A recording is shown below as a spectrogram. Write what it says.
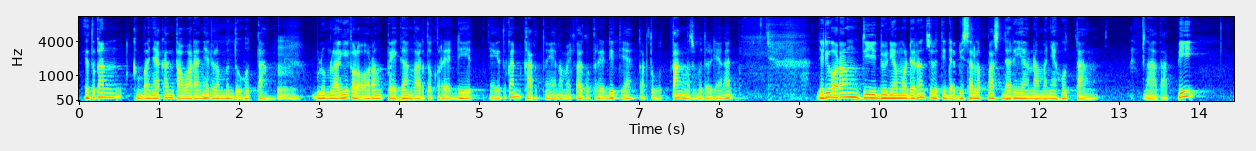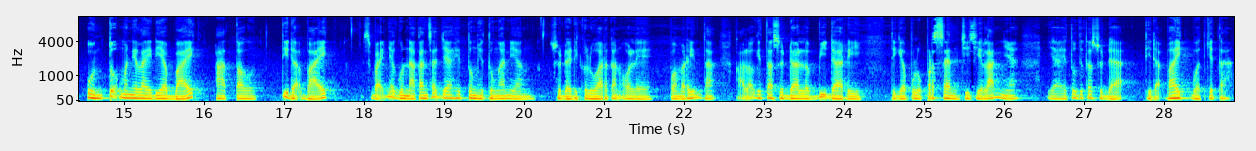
Itu kan kebanyakan tawarannya dalam bentuk hutang. Belum lagi kalau orang pegang kartu kredit, ya itu kan kartunya namanya kartu kredit ya, kartu hutang sebetulnya kan. Jadi orang di dunia modern sudah tidak bisa lepas dari yang namanya hutang. Nah, tapi untuk menilai dia baik atau tidak baik, sebaiknya gunakan saja hitung-hitungan yang sudah dikeluarkan oleh pemerintah. Kalau kita sudah lebih dari 30% cicilannya, ya itu kita sudah tidak baik buat kita.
